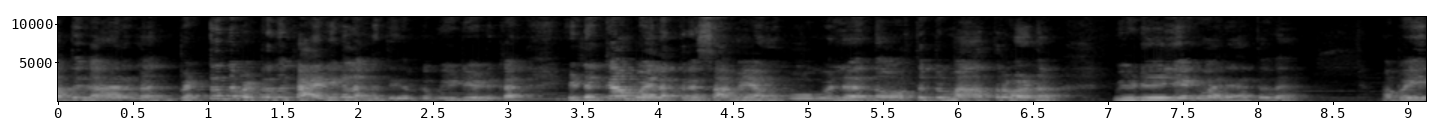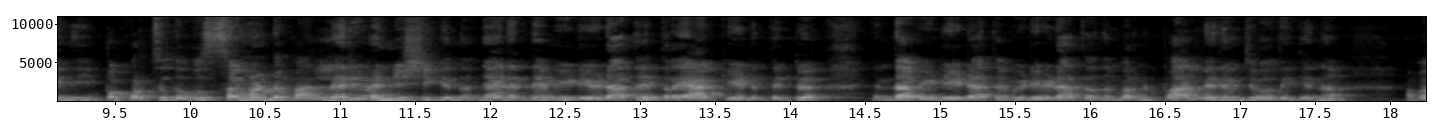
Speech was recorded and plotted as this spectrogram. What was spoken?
അത് കാരണം പെട്ടെന്ന് പെട്ടെന്ന് കാര്യങ്ങൾ അങ്ങ് തീർക്കും. വീഡിയോ എടുക്കാൻ എടുക്കാൻ പോയാൽ അത്രയും സമയം അങ്ങ് പോകുമല്ലോ എന്ന് ഓർത്തിട്ട് മാത്രമാണ് വീഡിയോയിലേക്ക് വരാത്തത്. അപ്പൊ ഇനി ഇപ്പൊ കുറച്ച് ദിവസം കൊണ്ട് പലരും അന്വേഷിക്കുന്നു. ഞാൻ എന്റെ വീഡിയോ ഇടാത്ത ഇത്രയാക്കി എടുത്തിട്ട് എന്താ വീഡിയോ ഇടാത്ത? വീഡിയോ ഇടാത്തെന്നും പറഞ്ഞ് പലരും ചോദിക്കുന്നു. അപ്പൊ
